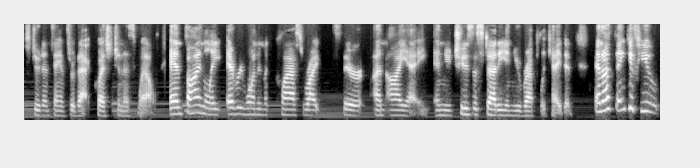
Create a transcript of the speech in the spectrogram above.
students answer that question as well. And finally everyone in the class writes their an ia and you choose a study and you replicate it. And i think if you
